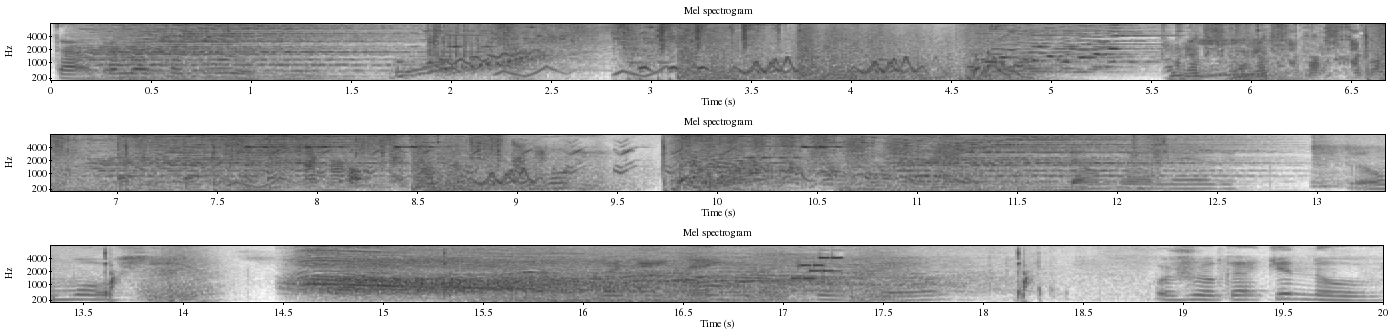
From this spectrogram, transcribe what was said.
Tá, galera tá com Eu morri. Então, galera, eu morri. Não ganhei nenhum troféu. Vou jogar de novo.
